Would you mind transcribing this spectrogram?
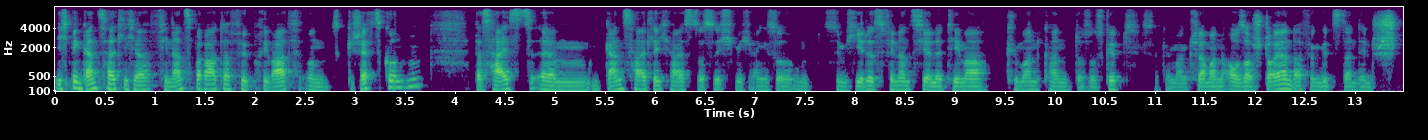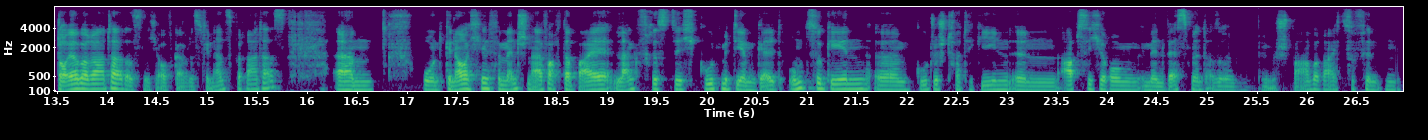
Ich bin ganzheitlicher Finanzberater für Privat- und Geschäftskunden. Das heißt, ähm, ganzheitlich heißt, dass ich mich eigentlich so um ziemlich jedes finanzielle Thema kümmern kann, das es gibt. Ich sage immer in Klammern außer Steuern, dafür gibt es dann den Steuerberater, das ist nicht Aufgabe des Finanzberaters. Ähm, und genau, ich helfe Menschen einfach dabei, langfristig gut mit ihrem Geld umzugehen, ähm, gute Strategien in Absicherung, im Investment, also im, im Sparbereich zu finden.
